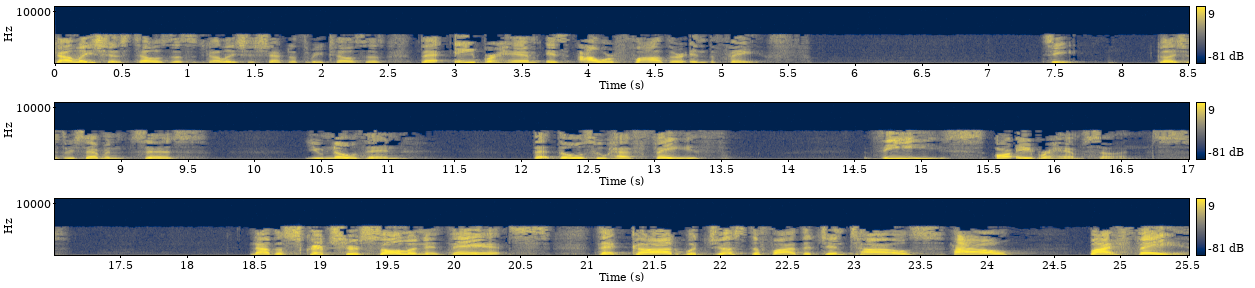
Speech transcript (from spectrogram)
Galatians tells us, Galatians chapter 3 tells us that Abraham is our father in the faith. See, Galatians 3 7 says, You know then that those who have faith, these are Abraham's sons. Now the scripture saw in advance that God would justify the Gentiles, how? By faith.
